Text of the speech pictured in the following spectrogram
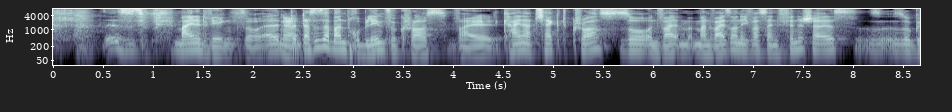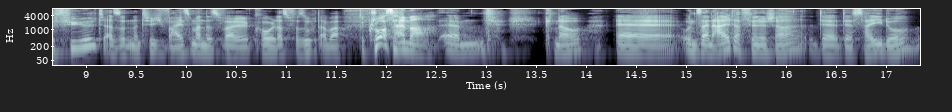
es ist meinetwegen so. Äh, Ja. Das ist aber ein Problem für Cross, weil keiner checkt Cross so und weil man weiß auch nicht, was sein Finisher ist, so, so gefühlt. Also natürlich weiß man das, weil Cole das versucht, aber The Crosshammer. ähm, genau. Äh, und sein alter Finisher, der, der Saido,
